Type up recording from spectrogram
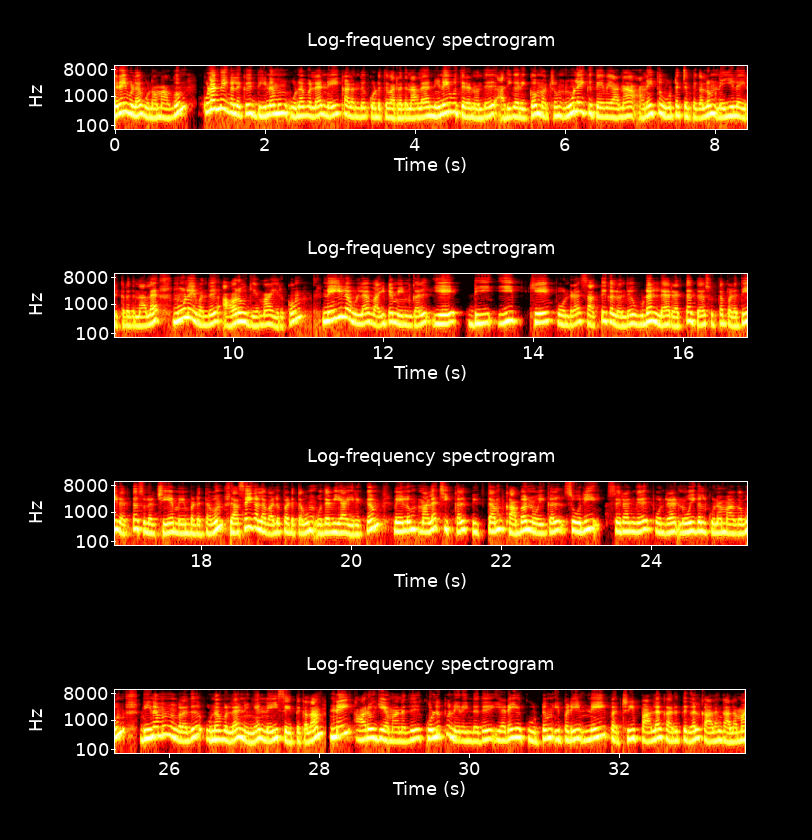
விரைவில் குணமாகும். குழந்தைங்களுக்கு தினமும் உணவுல நெய் கலந்து கொடுத்து வர வர்றதுனால நினைவு திறன் வந்து அதிகரிக்கும் மற்றும் மூளைக்கு தேவையான அனைத்து ஊட்டச்சத்துகளும் நெய்யில இருக்கிறதுனால மூளை வந்து ஆரோக்கியமா இருக்கும். நெய்யில உள்ள வைட்டமின்கள் ஏ டி இ கே போன்ற சத்துக்கள் வந்து உடல்ல ரத்தத்தை சுத்தப்படுத்தி ரத்த சுழற்சியை மேம்படுத்தவும் தசைகளை வலுப்படுத்தவும் உதவியா இருக்கும். மேலும் மலச்சிக்கல் பித்தம் கப நோய்கள் சொறி சிறங்கு போன்ற நோய்கள் குணமாகவும் தினமும் உங்களது உணவுல நீங்க நெய் சேர்த்துக்கலாம். நெய் ஆரோக்கியமானது கொழுப்பு நிறைந்தது எடையை கூட்டும். இப்படி நெய் பற்றி பல கருத்துகள்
